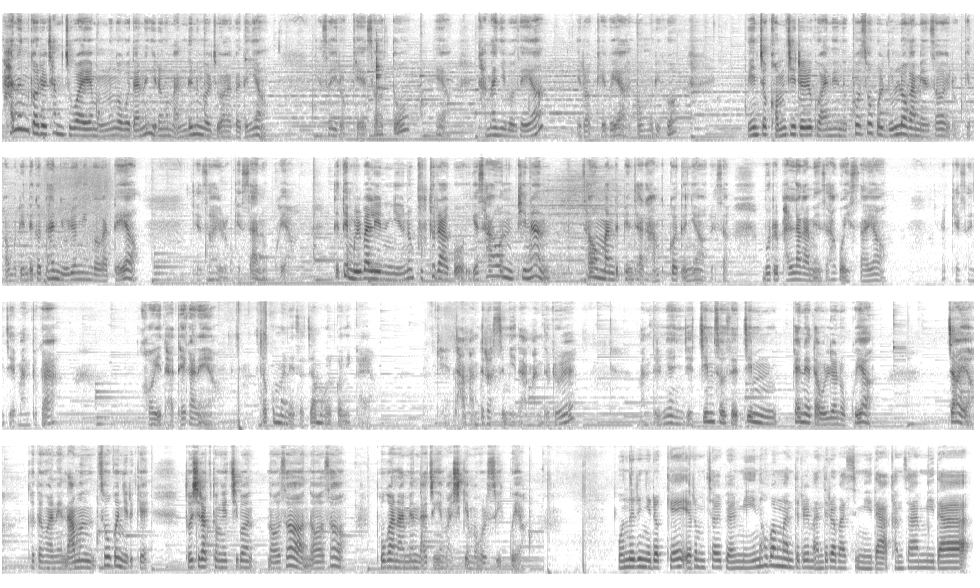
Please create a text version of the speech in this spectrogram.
하는 거를 참 좋아해요. 먹는 거보다는 이런 거 만드는 걸 좋아하거든요. 그래서 이렇게 해서 또 해요. 가만히 보세요. 이렇게고요. 오므리고 왼쪽 검지를 그 안에 넣고 속을 눌러가면서 이렇게 마무리인데 그것도 한 요령인 것 같아요. 그래서 이렇게 싸놓고요. 끝에 물 발리는 이유는 붙으라고 이게 사온 피는 사온 만두피는 잘안 붙거든요. 그래서 물을 발라가면서 하고 있어요. 이렇게 해서 이제 만두가 거의 다 돼가네요. 조금만 해서 쪄 먹을 거니까요. 이렇게 다 만들었습니다. 만두를 만들면 이제 찜솥에 찜 팬에다 올려놓고요. 쪄요. 그동안에 남은 속은 이렇게 도시락통에 집어 넣어서 넣어서 보관하면 나중에 맛있게 먹을 수 있고요. 오늘은 이렇게 여름철 별미인 호박만두를 만들어 봤습니다. 감사합니다.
